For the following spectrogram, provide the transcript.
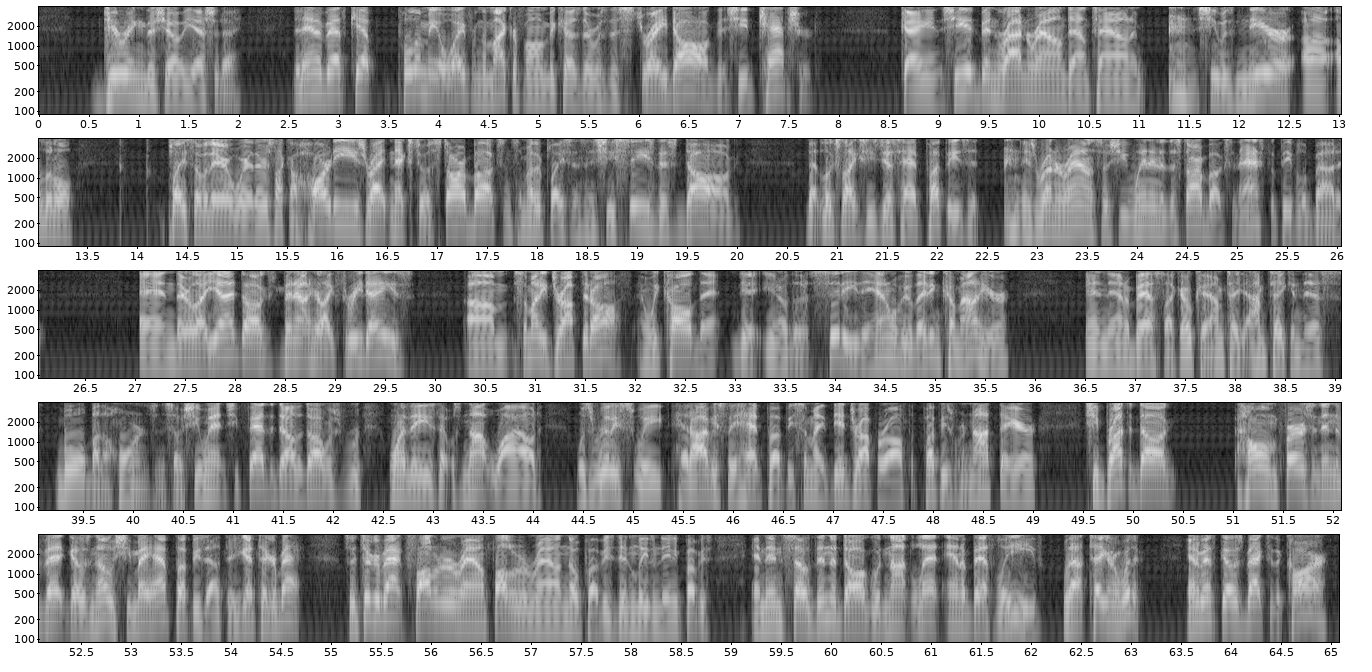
during the show yesterday. That Annabeth kept pulling me away from the microphone because there was this stray dog that she had captured. Okay, and she had been riding around downtown and she was near uh, a little place over there where there's like a Hardee's right next to a Starbucks and some other places, and she sees this dog that looks like she's just had puppies that is running around. So she went into the Starbucks and asked the people about it, and they were like, "Yeah, that dog's been out here like three days." Um, somebody dropped it off, and we called the, the you know the city, the animal people. They didn't come out here, and the Annabeth's like, okay, I'm taking I'm taking this bull by the horns, and so she went. She fed the dog. The dog was r- one of these that was not wild, was really sweet. Had obviously had puppies. Somebody did drop her off. The puppies were not there. She brought the dog home first, and then the vet goes, no, she may have puppies out there. You got to take her back. So they took her back, followed her around, followed her around. No puppies. Didn't lead them to any puppies. And then so then the dog would not let Annabeth leave without taking her with her. Annabeth goes back to the car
